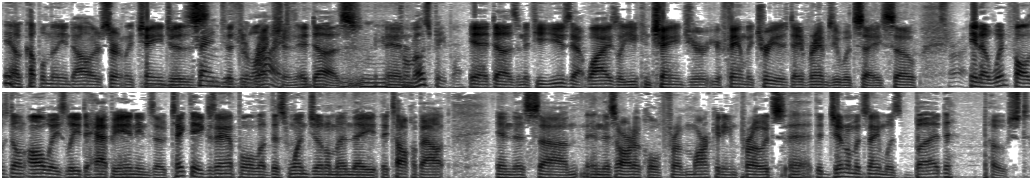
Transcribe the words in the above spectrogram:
you know, a couple million dollars certainly changes, Changes the direction. It does, Mm, And- for most people. Yeah, it does. And if you use that wisely, you can change your, your family tree, as Dave Ramsey would say. So, right. you know, windfalls don't always lead to happy endings. Though, take the example of this one gentleman they, they talk about in this um, in this article from Marketing Pro. It's uh, the gentleman's name was Bud Post.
